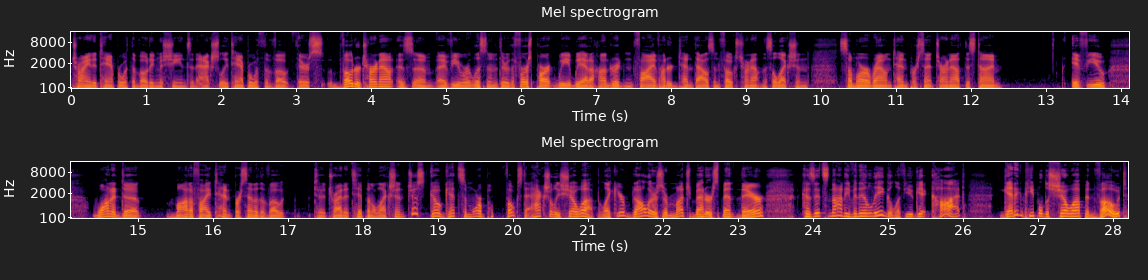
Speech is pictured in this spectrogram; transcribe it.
trying to tamper with the voting machines and actually tamper with the vote. There's voter turnout, as um, if you were listening through the first part, we, we had 105, 110,000 folks turn out in this election, somewhere around 10% turnout this time. If you wanted to modify 10% of the vote, to try to tip an election, just go get some more p- folks to actually show up. Like your dollars are much better spent there because it's not even illegal. If you get caught getting people to show up and vote,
